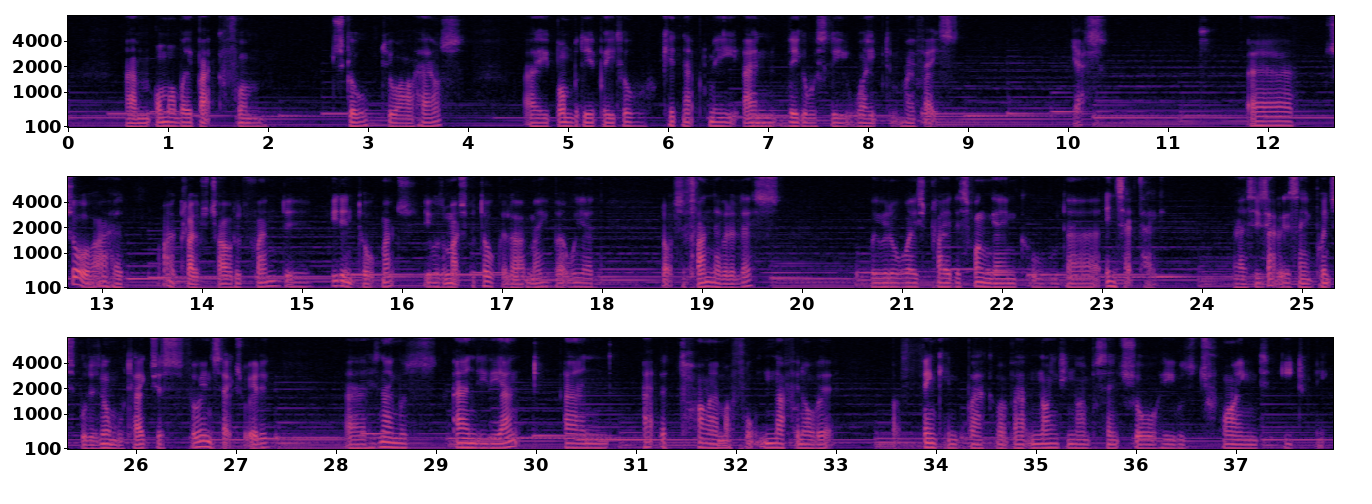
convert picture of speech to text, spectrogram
um, on my way back from school to our house, a bombardier beetle kidnapped me and vigorously wiped my face. Yes. Uh, sure, I had, a close childhood friend. Uh, he didn't talk much. He wasn't much of a talker like me, but we had lots of fun nevertheless. We would always play this one game called uh, Insect Tag. Uh, it's exactly the same principle as normal tag, just for insects really. Uh, his name was Andy the Ant, and at the time I thought nothing of it but thinking back, I'm about 99% sure he was trying to eat me.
